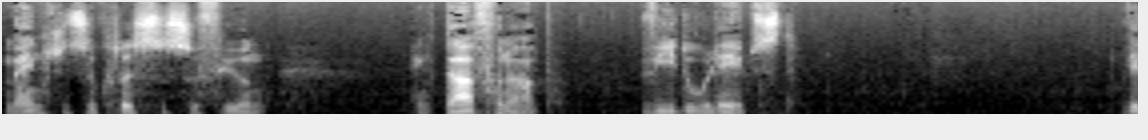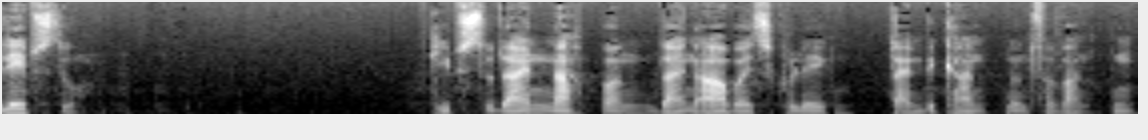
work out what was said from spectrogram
Menschen zu Christus zu führen, hängt davon ab, wie du lebst. Wie lebst du? Gibst du deinen Nachbarn, deinen Arbeitskollegen, deinen Bekannten und Verwandten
